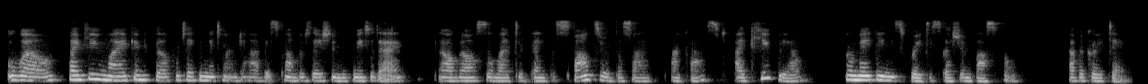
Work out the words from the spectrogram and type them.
Well, thank you, Mike and Phil, for taking the time to have this conversation with me today. I would also like to thank the sponsor of this podcast, IQVIA, for making this great discussion possible. Have a great day.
